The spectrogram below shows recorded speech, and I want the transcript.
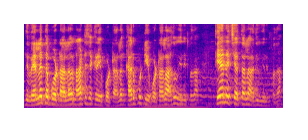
இது வெள்ளத்தை போட்டாலும் நாட்டு சர்க்கரையை போட்டாலும் கருப்புட்டியை போட்டாலும் அதுவும் இனிப்பு தான். தேனை சேர்த்தாலும் அதுவும் இனிப்பு தான்.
